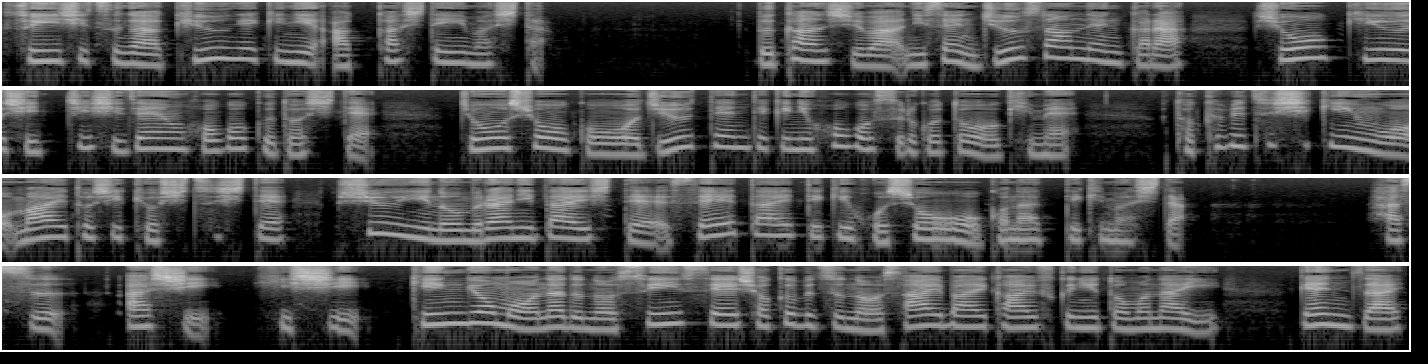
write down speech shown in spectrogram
水質が急激に悪化していました。武漢市は2013年から小級湿地自然保護区として上昇湖を重点的に保護することを決め、特別資金を毎年拠出して周囲の村に対して生態的保障を行ってきました。ハス、アシ、ヒシ、金魚毛などの水生植物の栽培回復に伴い、現在、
